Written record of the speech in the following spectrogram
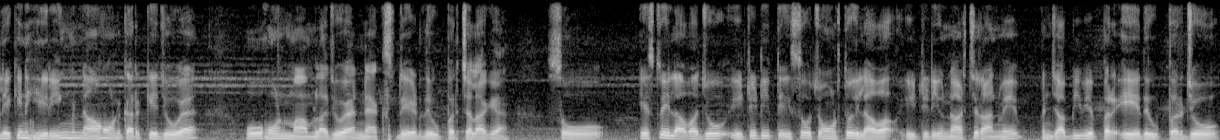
ਲੇਕਿਨ ਹੀਅਰਿੰਗ ਨਾ ਹੋਣ ਕਰਕੇ ਜੋ ਹੈ, ਉਹ ਹੁਣ ਮਾਮਲਾ ਜੋ ਹੈ ਨੈਕਸਟ ਡੇਟ ਦੇ ਉੱਪਰ ਚਲਾ ਗਿਆ। ਸੋ ਇਸ ਤੋਂ ਇਲਾਵਾ ਜੋ E ETT 364 ਤੋਂ ਇਲਾਵਾ E ETT 5994 Punjabi paper A ਦੇ ਉੱਪਰ ਜੋ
